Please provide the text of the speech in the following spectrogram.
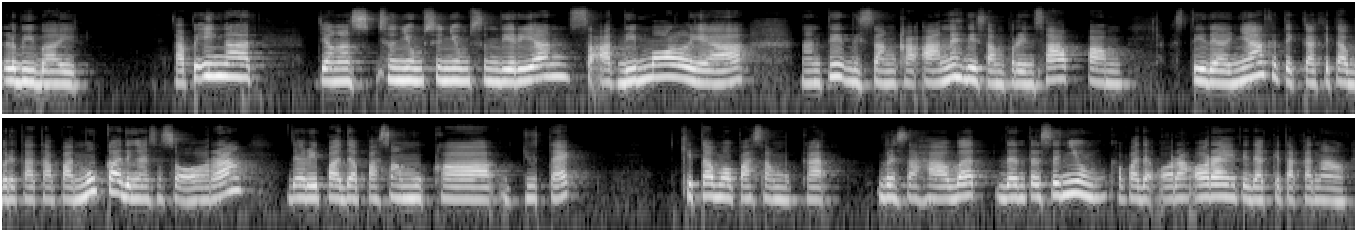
lebih baik. Tapi ingat, jangan senyum-senyum sendirian saat di mall ya. Nanti disangka aneh disamperin sapam. Setidaknya ketika kita bertatapan muka dengan seseorang, daripada pasang muka jutek, kita mau pasang muka bersahabat dan tersenyum kepada orang-orang yang tidak kita kenal.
